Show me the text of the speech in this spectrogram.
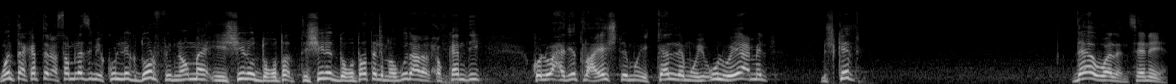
وأنت يا كابتن عصام لازم يكون ليك دور في إن هم يشيلوا الضغوطات تشيل الضغوطات اللي موجودة على الحكام دي. كل واحد يطلع يشتم ويتكلم ويقول ويعمل. مش كده؟ ده اولا ثانيا.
